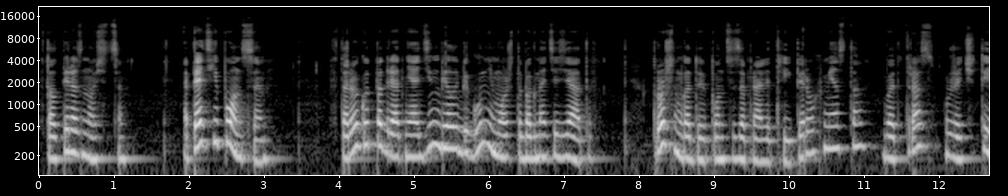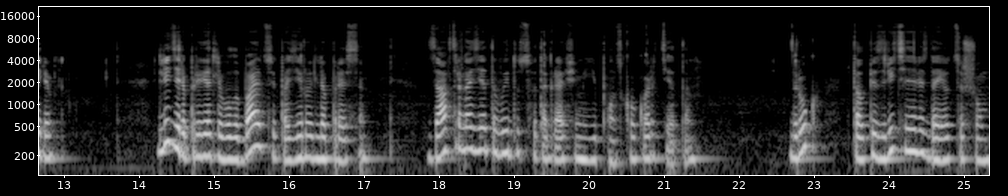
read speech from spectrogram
В толпе разносится. Опять японцы. Второй год подряд ни один белый бегун не может обогнать азиатов. В прошлом году японцы забрали три первых места, в этот раз уже четыре. Лидеры приветливо улыбаются и позируют для прессы. Завтра газеты выйдут с фотографиями японского квартета. Вдруг в толпе зрителей раздается шум.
